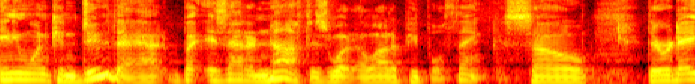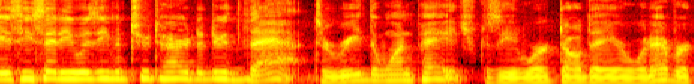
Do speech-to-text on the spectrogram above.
Anyone can do that, but is that enough? Is what a lot of people think. So there were days he said he was even too tired to do that, to read the one page because he had worked all day or whatever.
